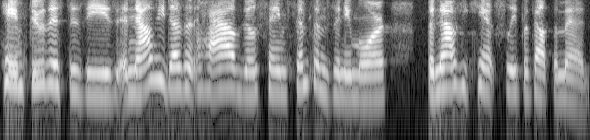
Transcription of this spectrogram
came through this disease and now he doesn't have those same symptoms anymore but now he can't sleep without the meds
